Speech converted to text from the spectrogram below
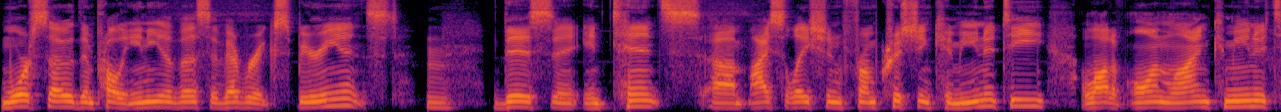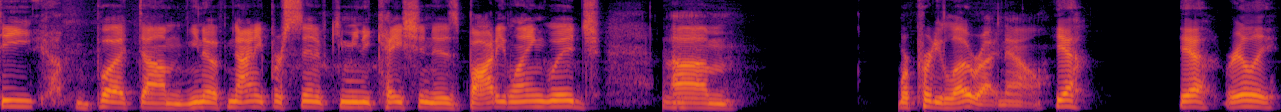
more so than probably any of us have ever experienced. This uh, intense um, isolation from Christian community, a lot of online community, but um, you know, if ninety percent of communication is body language, um, we're pretty low right now. Yeah, yeah, really.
